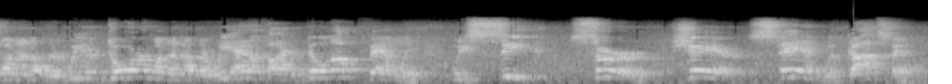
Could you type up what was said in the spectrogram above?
one another. We adore one another. We edify, build up family. We seek, serve, share, stand with God's family.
